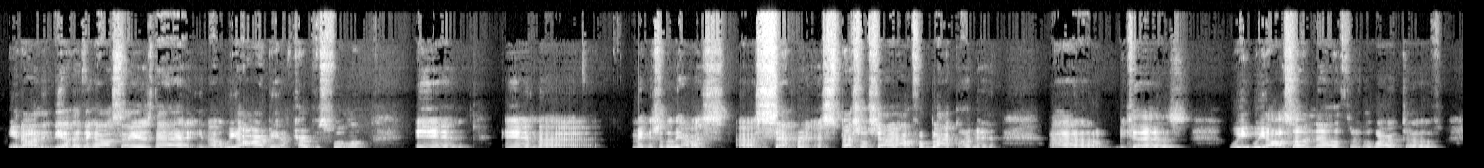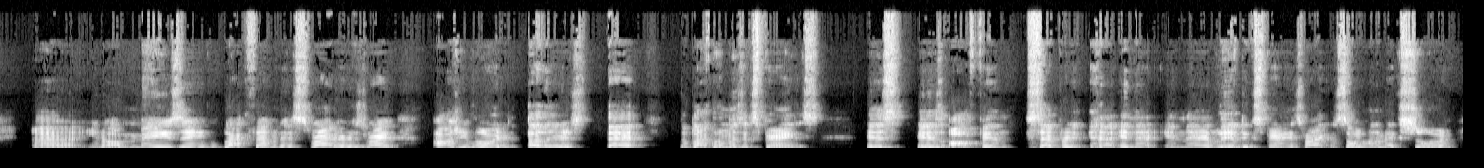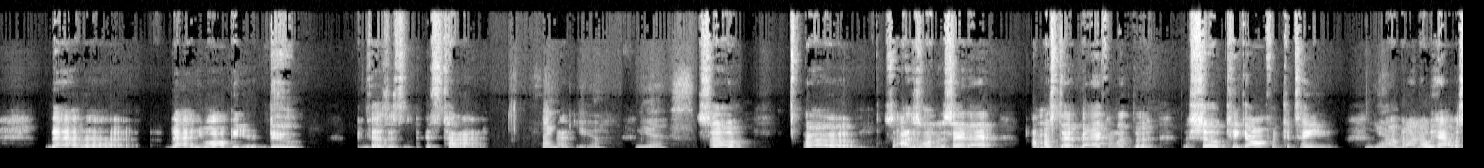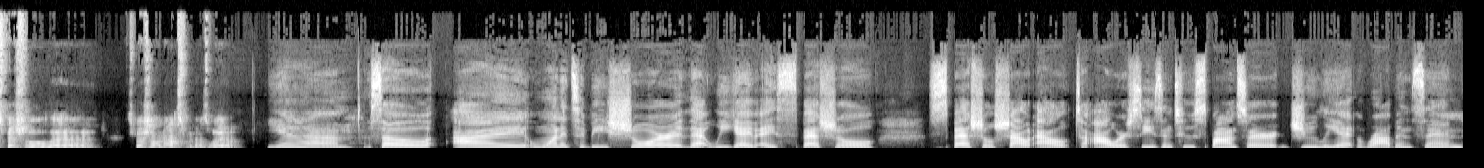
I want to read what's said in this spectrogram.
You know, the other thing I'll say is that you know we are being purposeful in in uh, making sure that we have a, a separate and special shout out for Black women uh, because we we also know through the work of uh, you know amazing Black feminist writers, right, Audre Lorde and others, that the Black woman's experience is is often separate in their in their lived experience, right? And so we want to make sure that uh, that you all get your due because it's it's time. Thank right? you. Yes. So, um, so I just wanted to say that I'm gonna step back and let the the show kick off and continue. Yeah. Uh, but I know we have a special uh, special announcement as well. Yeah. So I wanted to be sure that we gave a special special shout out to our season two sponsor, Juliet Robinson.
